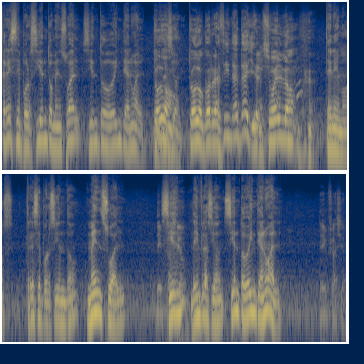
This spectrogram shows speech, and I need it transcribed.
13% mensual, 120 anual. de Todo, inflación. todo corre así, ta, ta, y el sueldo. Tenemos 13% mensual De 100 inflación. de inflación, 120 anual. De inflación.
